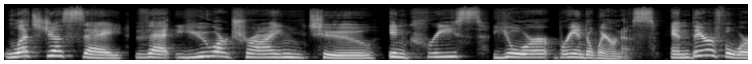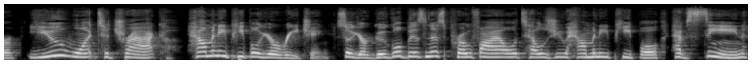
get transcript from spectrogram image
Let's just say that you are trying to increase your brand awareness. And therefore, you want to track how many people you're reaching. So your Google business profile tells you how many people have seen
